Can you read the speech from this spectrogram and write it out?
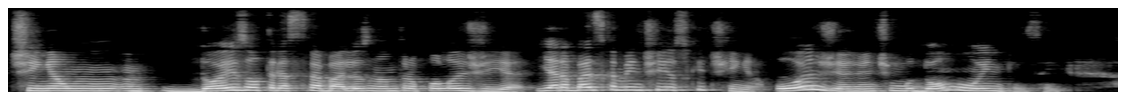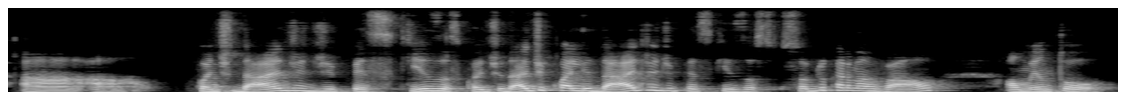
tinha um, dois ou três trabalhos na antropologia. E era basicamente isso que tinha. Hoje a gente mudou muito. Assim. A, a quantidade de pesquisas, quantidade e qualidade de pesquisas sobre o carnaval aumentou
